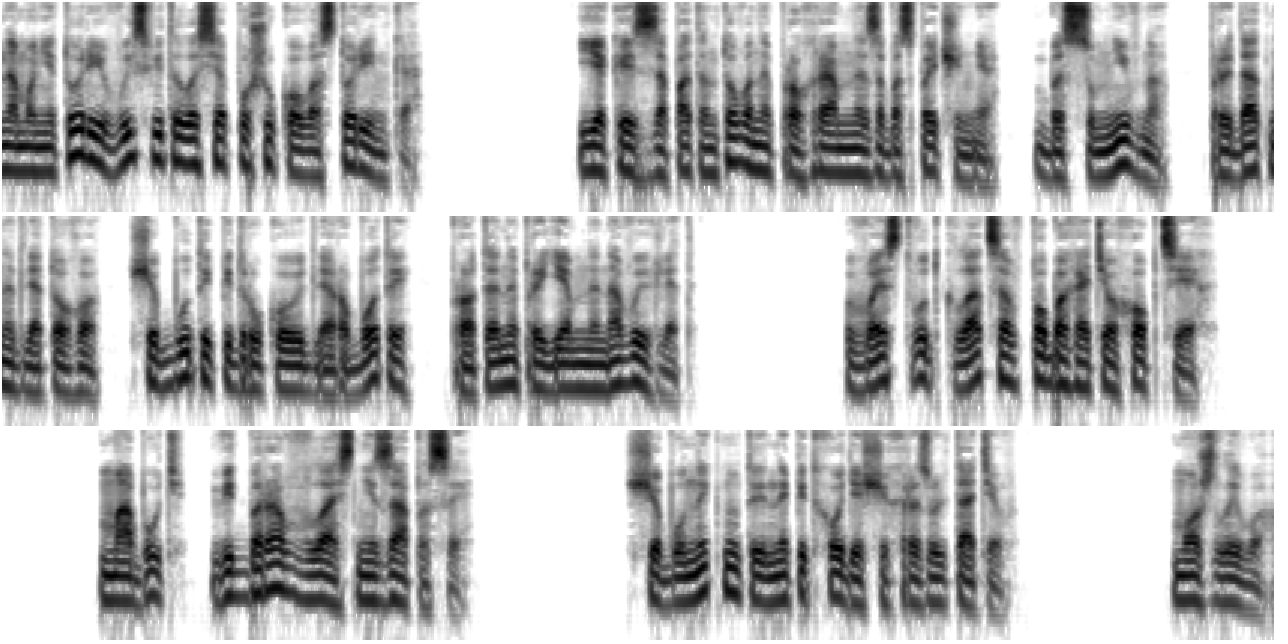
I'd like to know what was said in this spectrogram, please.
На моніторі висвітилася пошукова сторінка. Якесь запатентоване програмне забезпечення, безсумнівно, придатне для того, щоб бути під рукою для роботи, проте неприємне на вигляд. Вествуд клацав по багатьох опціях. Мабуть, відбирав власні записи, щоб уникнути непідходящих результатів. Можливо,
